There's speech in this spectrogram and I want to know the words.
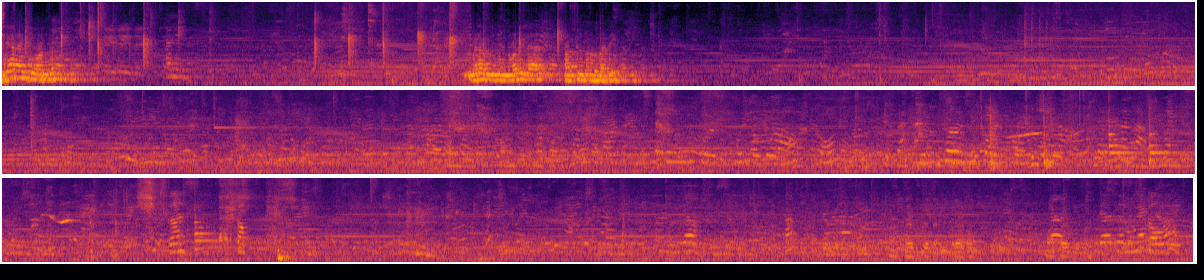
ಚೇರ್ ಹಾಕಿ ಒಂದು. ಮೇಡಮ್ ನೋಡಿಲ್ಲ ತಪ್ಪು Nice. Stop. Stop. Stop.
